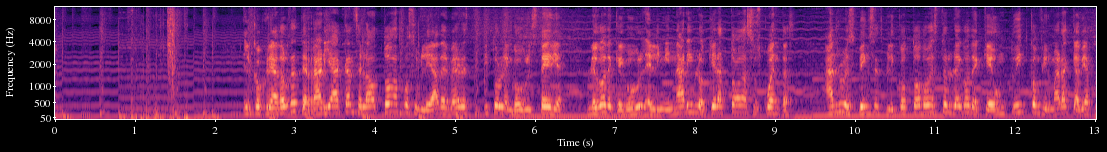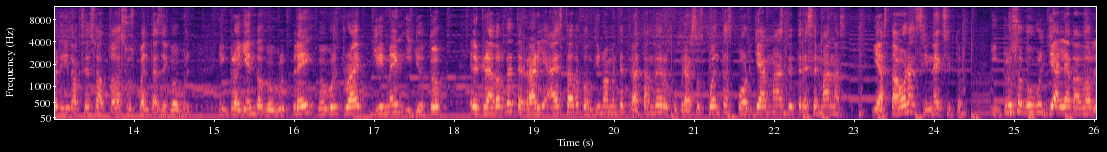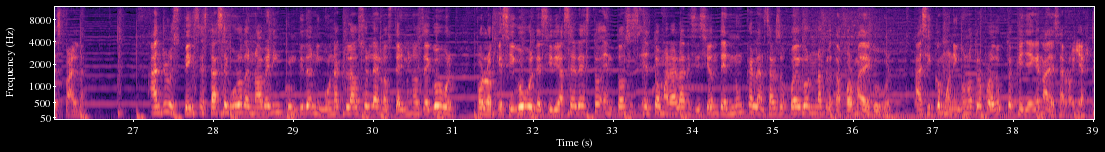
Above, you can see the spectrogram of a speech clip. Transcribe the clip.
El co-creador de Terraria ha cancelado toda posibilidad de ver este título en Google Stadia, luego de que Google eliminara y bloqueara todas sus cuentas. Andrew Spinks explicó todo esto luego de que un tweet confirmara que había perdido acceso a todas sus cuentas de Google, incluyendo Google Play, Google Drive, Gmail y YouTube. El creador de Terraria ha estado continuamente tratando de recuperar sus cuentas por ya más de 3 semanas, y hasta ahora sin éxito. Incluso Google ya le ha dado la espalda. Andrew Spinks está seguro de no haber incumplido ninguna cláusula en los términos de Google, por lo que si Google decidió hacer esto, entonces él tomará la decisión de nunca lanzar su juego en una plataforma de Google, así como ningún otro producto que lleguen a desarrollar.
